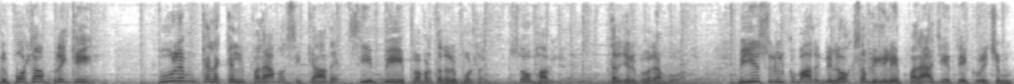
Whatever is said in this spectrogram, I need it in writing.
റിപ്പോർട്ടർ ബ്രേക്കിംഗ്. പൂരം കലക്കൽ പരാമർശിക്കാതെ സി പി ഐ പ്രവർത്തന റിപ്പോർട്ട്. സ്വാഭാവികം. തെരഞ്ഞെടുപ്പ് വരാൻ പോവാണ്. വി എസ് സുനിൽകുമാറിന്റെ ലോക്സഭയിലെ പരാജയത്തെക്കുറിച്ചും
